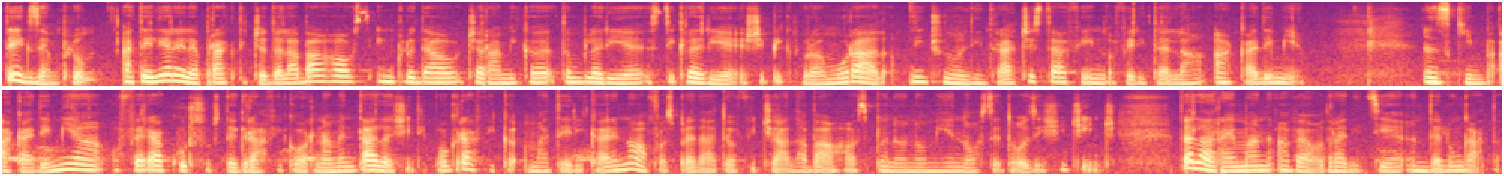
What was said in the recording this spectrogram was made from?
De exemplu, atelierele practice de la Bauhaus includeau ceramică, tâmplărie, sticlărie și pictură murală, niciunul dintre acestea fiind oferite la Academie. În schimb, Academia oferea cursuri de grafică ornamentală și tipografică, materii care nu au fost predate oficial la Bauhaus până în 1925, dar la Reimann avea o tradiție îndelungată.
